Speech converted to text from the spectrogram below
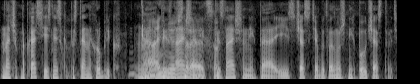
В нашем подкасте есть несколько постоянных рубрик. Да, они ты мне знаешь очень нравятся. Них, ты знаешь о них, да, и сейчас у тебя будет возможность в них поучаствовать.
